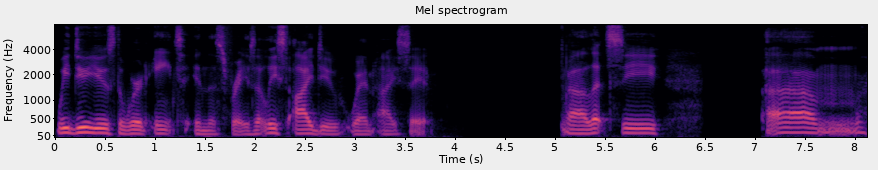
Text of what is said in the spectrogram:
we do use the word ain't in this phrase. At least I do when I say it. Uh, let's see. Um,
